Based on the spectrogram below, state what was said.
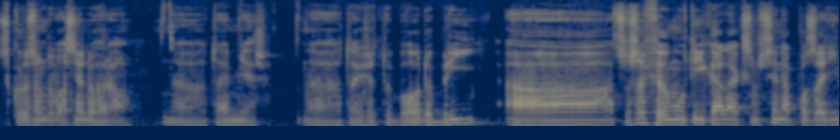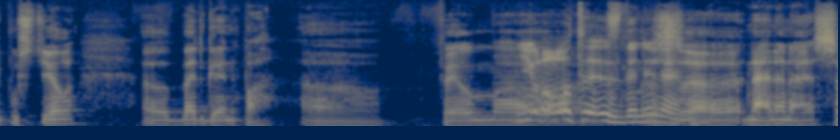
Skoro jsem to vlastně dohrál, uh, téměř. Uh, takže to bylo dobrý. A co se filmu týká, tak jsem si na pozadí pustil uh, Bad Grandpa. Film... Jo, to je z Ne, ne, ne, s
